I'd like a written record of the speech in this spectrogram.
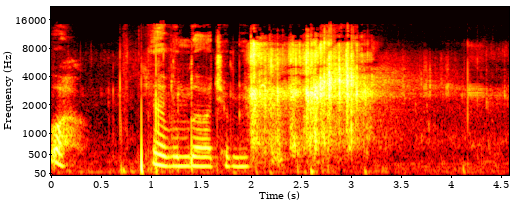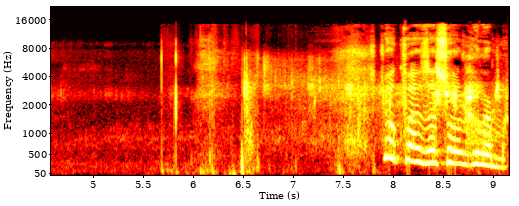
Oh. He bunu da açamıyorum. Çok fazla sorgulama.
